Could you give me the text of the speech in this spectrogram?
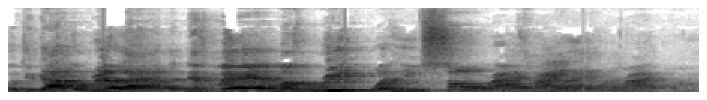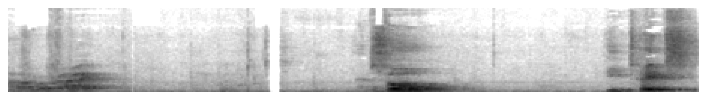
But you got to realize that this man must reap what he sowed. right. Right. All right. All right. And so he takes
